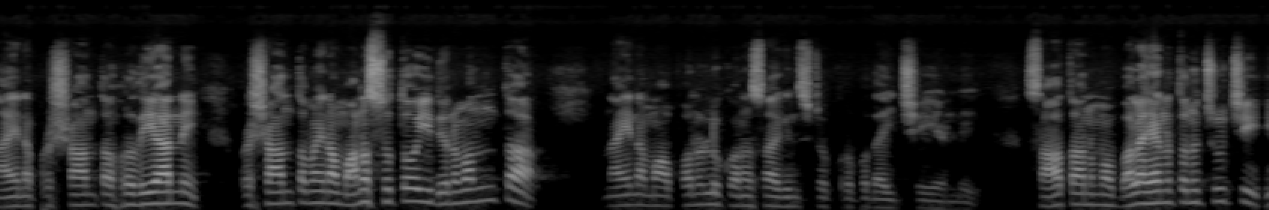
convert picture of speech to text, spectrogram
నాయన ప్రశాంత హృదయాన్ని ప్రశాంతమైన మనస్సుతో ఈ దినమంతా నాయన మా పనులు కొనసాగించడం కృప దయచేయండి. సాతాను మా బలహీనతను చూచి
